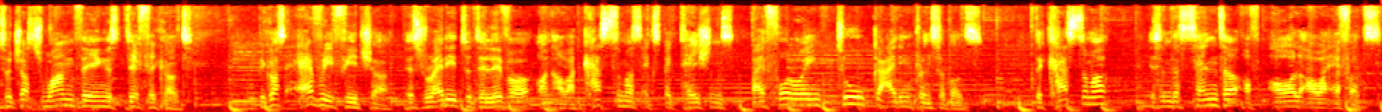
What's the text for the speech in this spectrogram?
to just one thing is difficult because every feature is ready to deliver on our customers' expectations by following two guiding principles. The customer is in the center of all our efforts,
